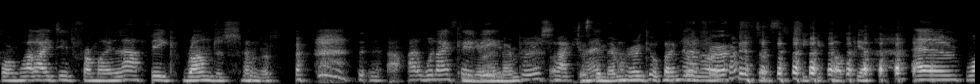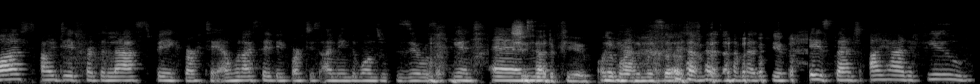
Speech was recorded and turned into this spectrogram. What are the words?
or what I did for my last big rounded, I- I- when I say Can you big, remember it? I Does the memory go back no, that no, far? of course it does, cheeky pup, yeah. Um, what I did for the last big birthday, and when I say big birthdays, I mean the ones with the zeros at the end. Um, She's had a few, Oh, no you more have. than myself. I've had, I've had a few. Is that I had a few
